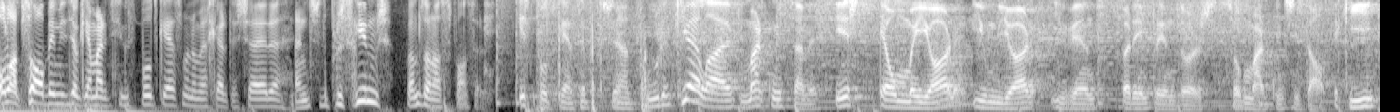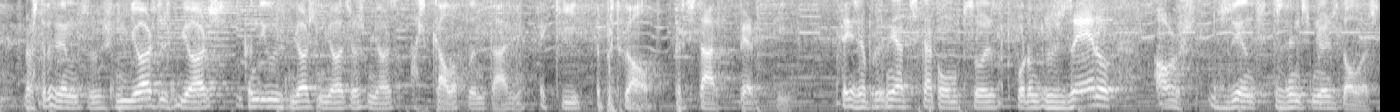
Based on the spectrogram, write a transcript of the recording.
Olá pessoal, bem-vindos ao que é Marketing Podcast. Meu nome é Ricardo Teixeira. Antes de prosseguirmos, vamos ao nosso sponsor. Este podcast é patrocinado por QI Live Marketing Summit. Este é o maior e o melhor evento para empreendedores sobre marketing digital. Aqui nós trazemos os melhores dos melhores, e quando digo os melhores dos melhores, os melhores à escala planetária, aqui a Portugal, para estar perto de ti. Tens a oportunidade de estar com pessoas que foram do zero aos 200, 300 milhões de dólares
